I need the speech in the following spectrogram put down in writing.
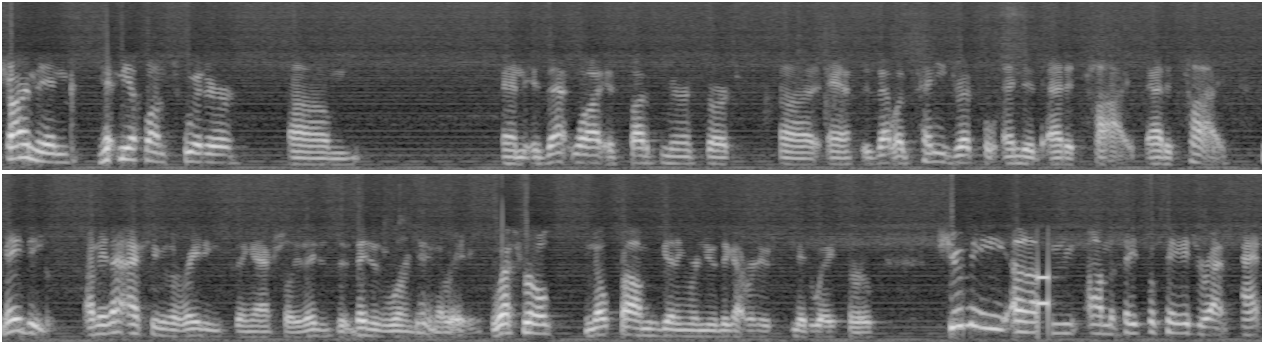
Chime in, hit me up on Twitter. Um, and is that why, as Spider Samara Stark uh, asked, is that why Penny Dreadful ended at a tie? At a tie, maybe. I mean, that actually was a ratings thing. Actually, they just they just weren't getting the ratings. Westworld, no problems getting renewed. They got renewed midway through. Shoot me um, on the Facebook page or at, at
